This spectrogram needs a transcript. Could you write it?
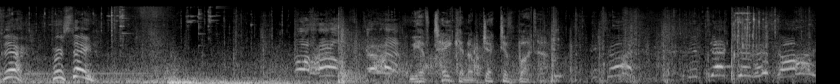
There! First aid! We have taken objective butter. It's on! The objective is on!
